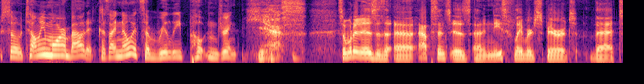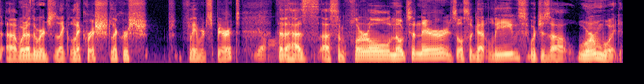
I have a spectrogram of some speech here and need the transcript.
So tell me more about it because I know it's a really potent drink. Yes. So what it is is uh, absinthe is an anise flavored spirit that, uh, in other words, like licorice, licorice flavored spirit. Yeah. That it has uh, some floral notes in there. It's also got leaves, which is uh, wormwood.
